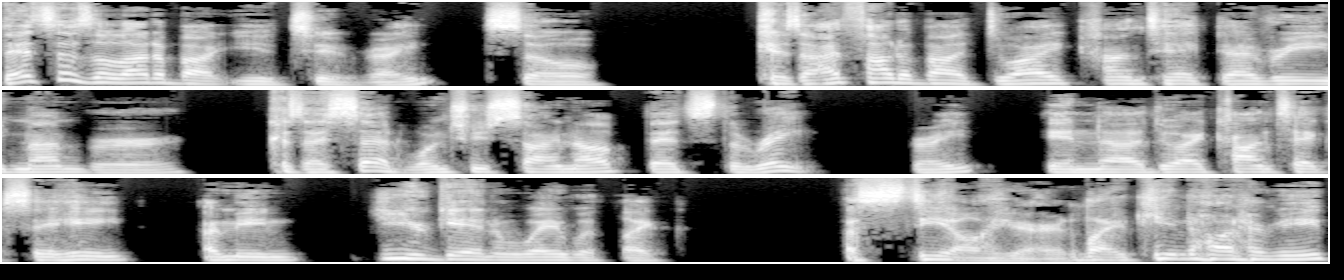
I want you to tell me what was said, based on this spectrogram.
That says a lot about you too, right? So, because I thought about do I contact every member? Because I said once you sign up, that's the rate, right? And uh, do I contact say, hey, I mean, you're getting away with like a steal here, like you know what I mean?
